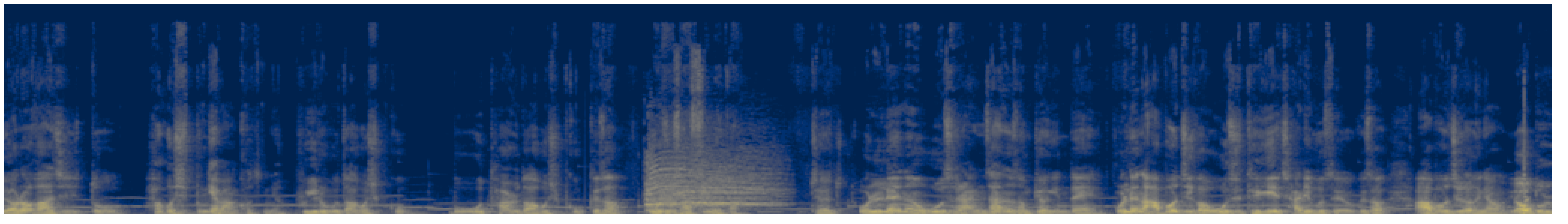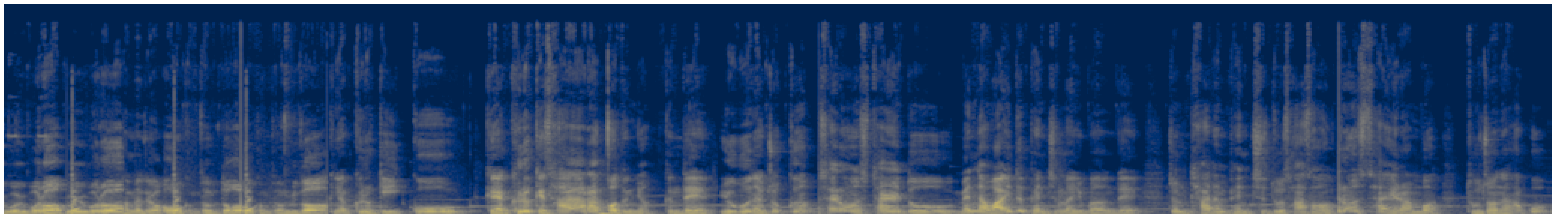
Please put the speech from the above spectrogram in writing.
여러 가지 또 하고 싶은 게 많거든요. 브이로그도 하고 싶고 뭐 옷 하울도 하고 싶고 그래서 옷을 샀습니다. 제가 원래는 옷을 안 사는 성격인데 원래는 아버지가 옷을 되게 잘 입으세요. 그래서 아버지가 그냥 야 너 이거 입어라, 이거 입어라 하면 내가 어 감사합니다, 어 감사합니다. 그냥 그렇게 입고 그냥 그렇게 살았거든요. 근데 요번에 조금 새로운 스타일도 맨날 와이드 팬츠만 입었는데 좀 다른 팬츠도 사서 새로운 스타일 한번 도전하고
